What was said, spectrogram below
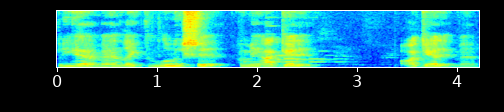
But yeah, man, like the looting shit. I mean, I get it. I get it, man.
